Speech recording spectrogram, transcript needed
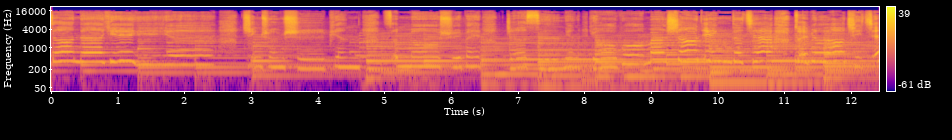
的那一页。青春诗篇，怎么续背？这思念，有我们身影的街，蜕变了季节，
